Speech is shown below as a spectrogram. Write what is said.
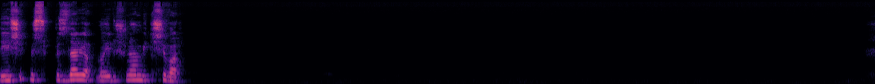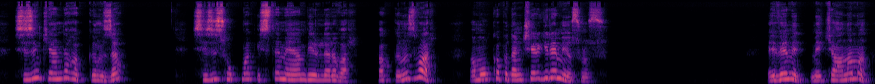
Değişik bir sürprizler yapmayı düşünen bir kişi var. Sizin kendi hakkınıza sizi sokmak istemeyen birileri var. Hakkınız var. Ama o kapıdan içeri giremiyorsunuz. Eve mi, mekana mı,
